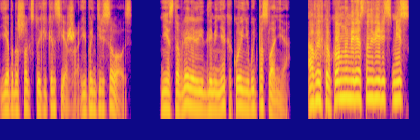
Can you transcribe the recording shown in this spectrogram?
Я подошла к стойке консьержа и поинтересовалась, не оставляли ли для меня какое-нибудь послание. «А вы в каком номере остановились, мисс?»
